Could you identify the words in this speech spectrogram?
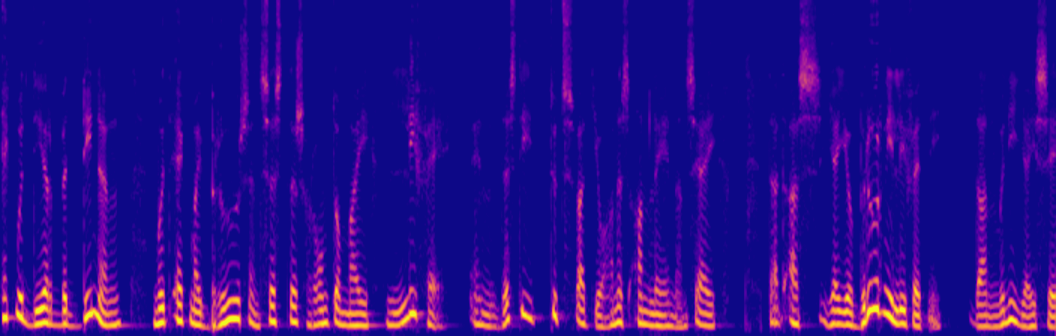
ek moet deur bediening moet ek my broers en susters rondom my lief hê. En dis die toets wat Johannes aanlê en dan sê hy dat as jy jou broer nie liefhet nie, dan moenie jy sê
